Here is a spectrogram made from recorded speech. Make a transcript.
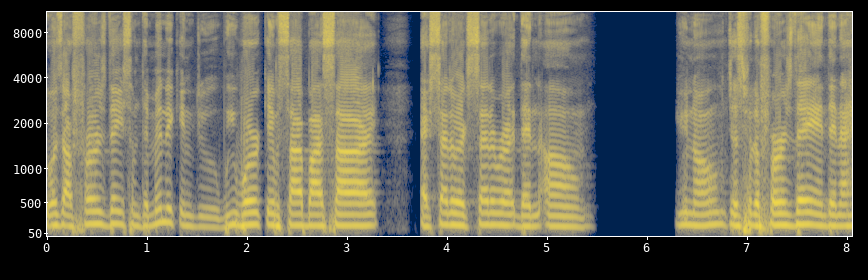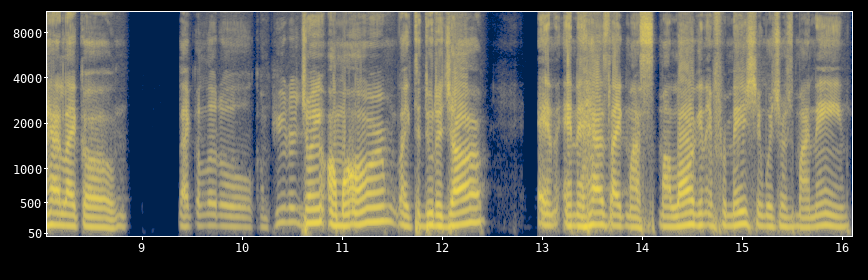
It was our first day, some Dominican dude. We working side by side, et cetera, et cetera. Then um, you know, just for the first day. And then I had like a like a little computer joint on my arm, like to do the job. And and it has like my my login information, which was my name.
